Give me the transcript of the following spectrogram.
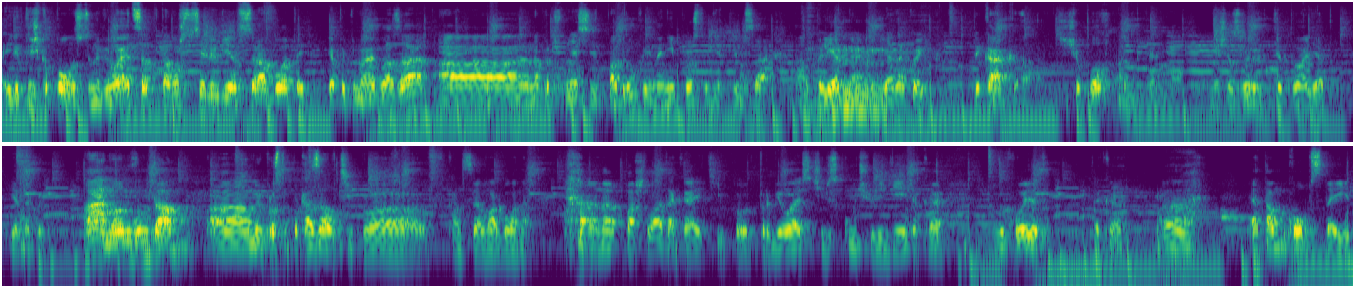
Электричка полностью набивается, потому что все люди с работы. Я поднимаю глаза, а напротив меня сидит подруга, и на ней просто нет лица. А, бледная. Я такой, ты как? Что, плохо? Она такая, меня сейчас вырвет, где туалет? Я такой, а, ну он вон там. А, ну и просто показал, типа, в конце вагона. Она пошла такая, типа, пробиваясь через кучу людей, такая, выходит, такая, а, а там коп стоит.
